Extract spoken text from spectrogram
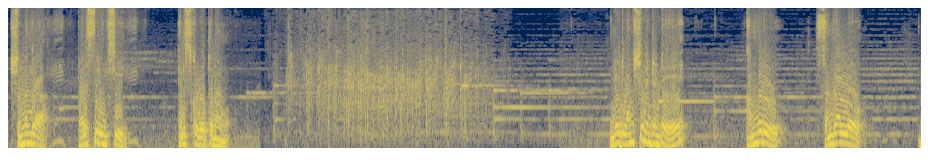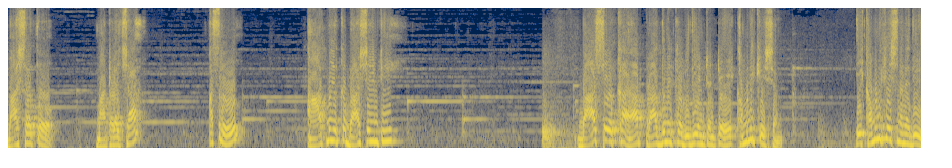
క్షుణ్ణంగా పరిశీలించి తెలుసుకోబోతున్నాము. నేటి అంశం ఏంటంటే అందరూ సంఘాల్లో భాషలతో మాట్లాడచ్చా? అసలు ఆత్మ యొక్క భాష ఏంటి? భాష యొక్క ప్రాథమిక విధి ఏంటంటే కమ్యూనికేషన్. ఈ కమ్యూనికేషన్ అనేది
